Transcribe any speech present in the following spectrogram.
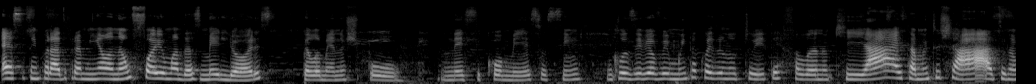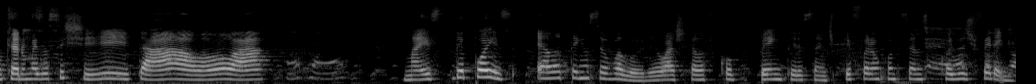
essa temporada pra mim, ela não foi uma das melhores, pelo menos, tipo, nesse começo, assim. Inclusive, eu vi muita coisa no Twitter falando que, ai, tá muito chato, não quero mais assistir e tal, lá, lá, lá. Mas depois, ela tem o seu valor. Eu acho que ela ficou bem interessante, porque foram acontecendo coisas diferentes.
